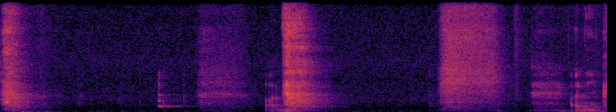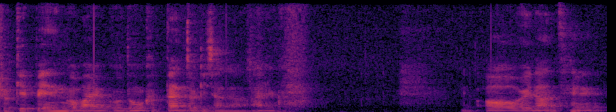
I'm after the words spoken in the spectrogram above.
아, 나... 아니 그렇게 빼는 거 말고 너무 극단적이잖아 아이고 어 왜 나한테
